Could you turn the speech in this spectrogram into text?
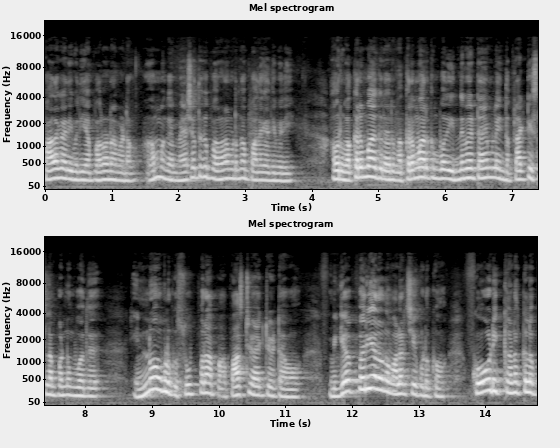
பாதகாதிபதியா? பதினொன்றாம் இடம். ஆமாங்க மேஷத்துக்கு பதினொன்றாம் இடம் தான் பாதகாதிபதி. அவர் வக்கரமாக இருக்கிறார். வக்கரமாக இருக்கும்போது இந்தமாரி டைமில் இந்த ப்ராக்டிஸ்லாம் பண்ணும்போது இன்னும் உங்களுக்கு சூப்பராக பா பாசிட்டிவ் ஆக்டிவேட் ஆகும். மிகப்பெரிய அளவில் வளர்ச்சியை கொடுக்கும். கோடிக்கணக்கில்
